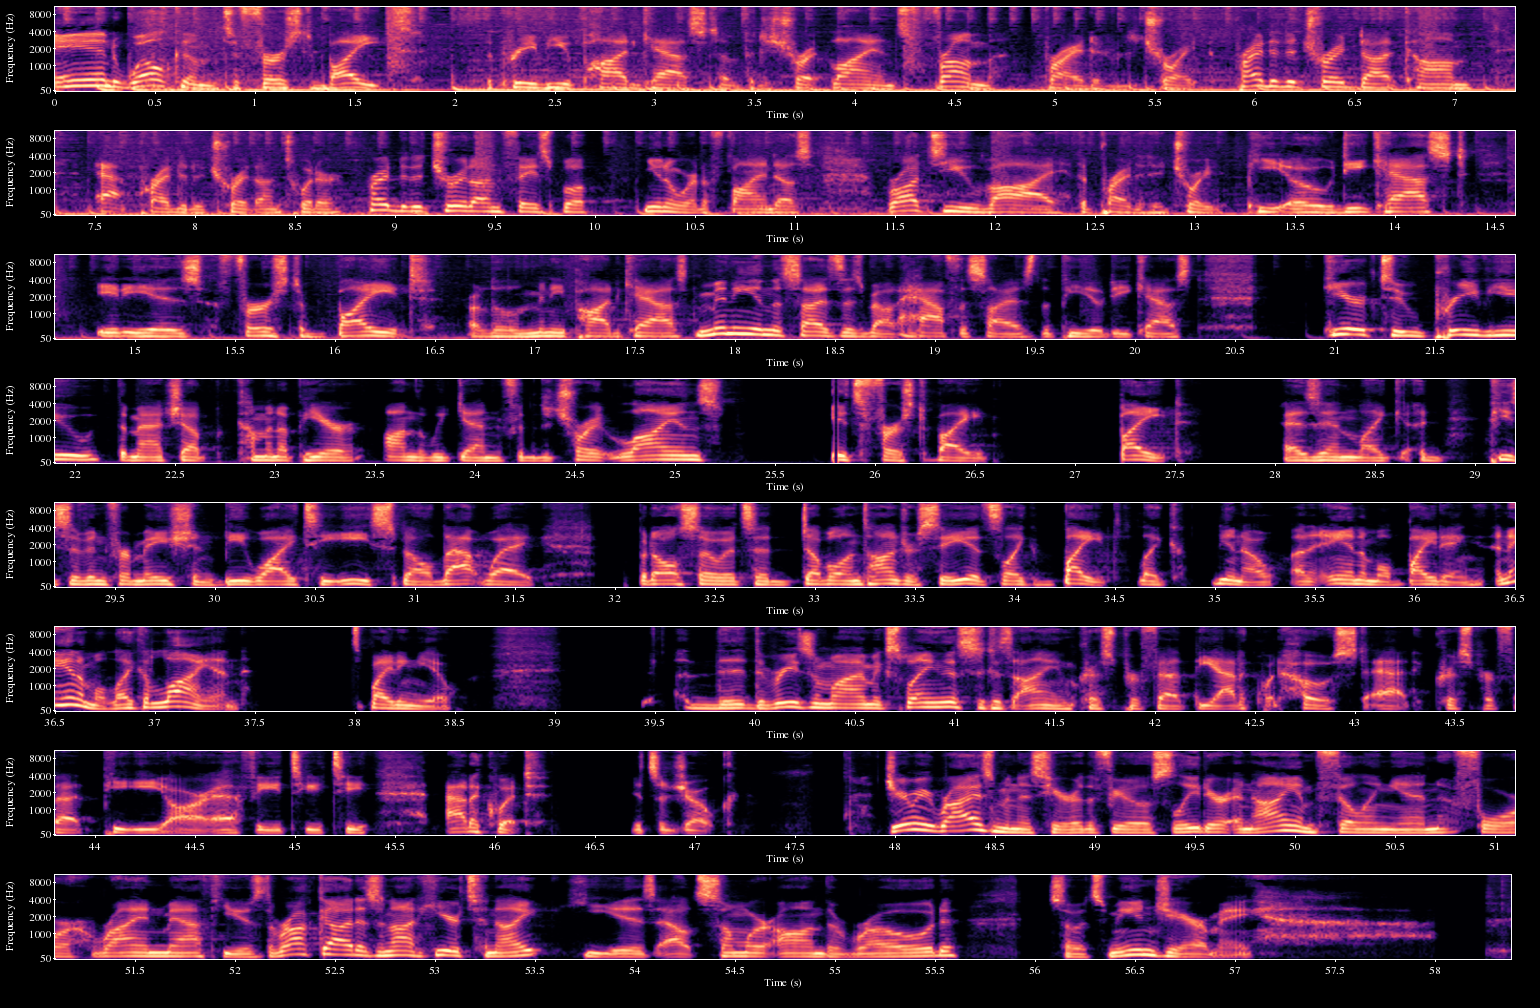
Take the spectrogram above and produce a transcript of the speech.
And welcome to First Byte, the preview podcast of the Detroit Lions from Pride of Detroit. PrideofDetroit.com, at Pride of Detroit on Twitter, Pride of Detroit on Facebook. You know where to find us. Brought to you by the Pride of Detroit PODcast. It is First Byte, our little mini podcast, mini in the size that's about half the size of the PODcast. Here to preview the matchup coming up here on the weekend for the Detroit Lions. It's First Byte. Byte as in like a piece of information, B Y T E, spelled that way. But also, it's a double entendre. See, it's like bite, like, you know, an animal biting, an animal like a lion. It's biting you. The, the reason why I'm explaining this is because I am Chris Perfett, the adequate host at Chris Perfett, P E R F E T T. Adequate. It's a joke. Jeremy Reisman is here, the fearless leader, and I am filling in for Ryan Matthews. The Rock God is not here tonight. He is out somewhere on the road. So it's me and Jeremy.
